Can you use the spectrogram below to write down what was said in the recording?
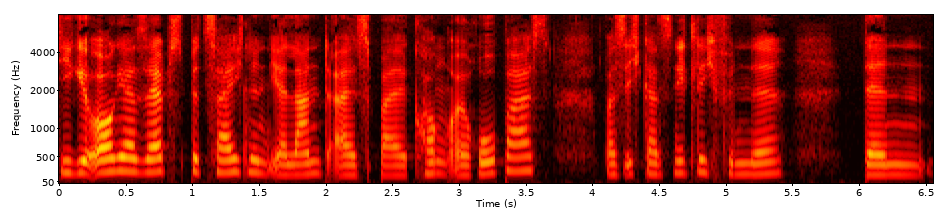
die Georgier selbst bezeichnen ihr Land als Balkon Europas, was ich ganz niedlich finde, denn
